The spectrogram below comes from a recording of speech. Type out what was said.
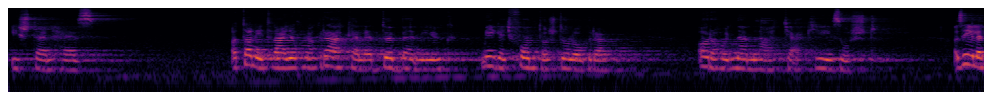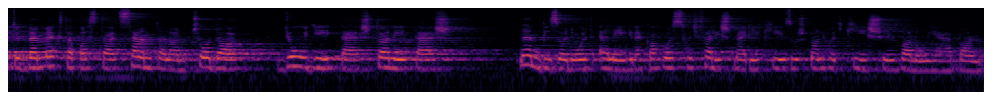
Istenhez. A tanítványoknak rá kellett döbbenniük még egy fontos dologra, arra, hogy nem látják Jézust. Az életükben megtapasztalt számtalan csoda, gyógyítás, tanítás nem bizonyult elégnek ahhoz, hogy felismerjék Jézusban, hogy ki is ő valójában.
